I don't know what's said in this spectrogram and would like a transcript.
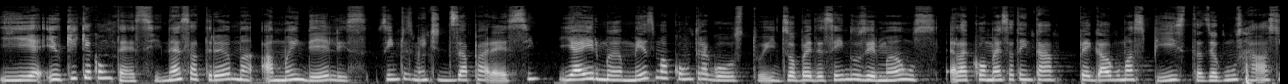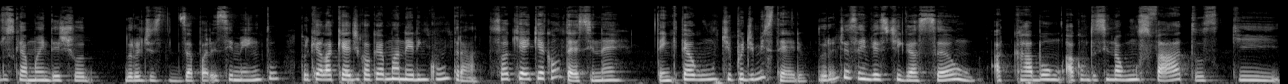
E, e o que, que acontece? Nessa trama, a mãe deles simplesmente desaparece e a irmã, mesmo a contragosto e desobedecendo os irmãos, ela começa a tentar pegar algumas pistas e alguns rastros que a mãe deixou durante esse desaparecimento, porque ela quer de qualquer maneira encontrar. Só que aí que acontece, né? Tem que ter algum tipo de mistério. Durante essa investigação, acabam acontecendo alguns fatos que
